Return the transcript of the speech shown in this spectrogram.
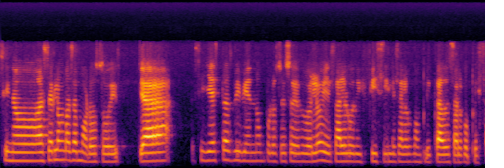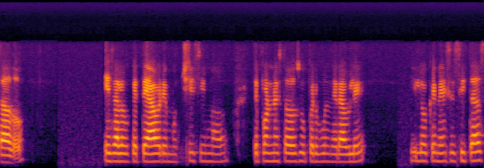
Sino hacerlo más amoroso. Ya, si ya estás viviendo un proceso de duelo y es algo difícil, es algo complicado, es algo pesado, es algo que te abre muchísimo, te pone en un estado súper vulnerable, y lo que necesitas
